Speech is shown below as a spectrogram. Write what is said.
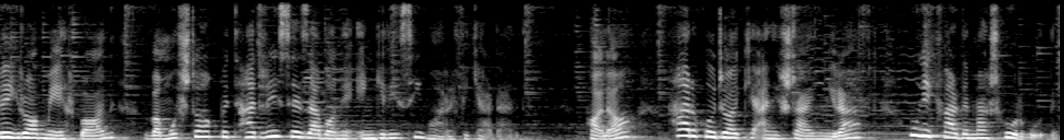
وی را مهربان و مشتاق به تدریس زبان انگلیسی معرفی کردند حالا هر کجا که انیشتین می‌رفت او یک فرد مشهور بود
